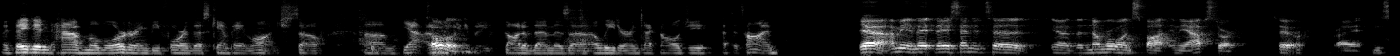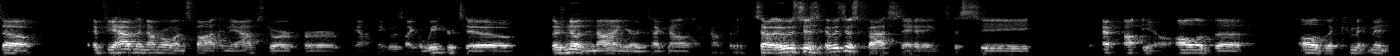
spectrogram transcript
Like they didn't have mobile ordering before this campaign launched. So um, yeah, totally. anybody thought of them as a, a leader in technology at the time. Yeah, I mean they, they ascended to you know the number one spot in the App Store too, right? And so if you have the number one spot in the app store for, you know, I think it was like a week or two, there's no denying you're a technology company. So it was just it was just fascinating to see, uh, you know, all of the all of the commitment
